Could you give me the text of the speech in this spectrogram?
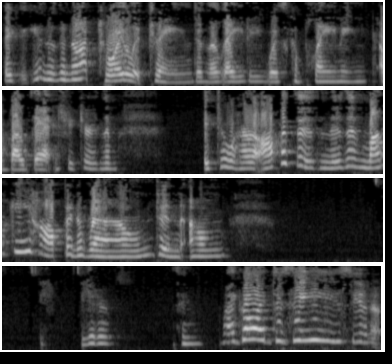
They, you know, they're not toilet trained, and the lady was complaining about that, and she turned them into our offices, and there's a monkey hopping around, and um, you know, saying, "My God, disease!" You know,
